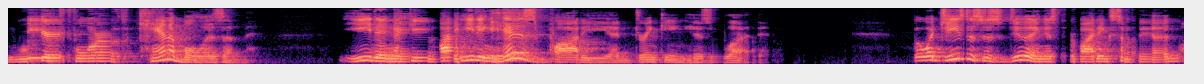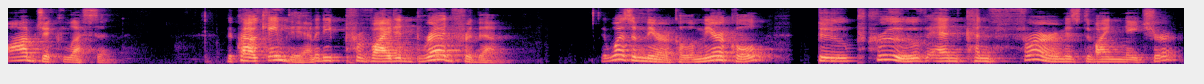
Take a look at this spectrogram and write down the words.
weird form of cannibalism, eating a human eating his body and drinking his blood. But what Jesus is doing is providing something, an object lesson. The crowd came to him and he provided bread for them. It was a miracle, a miracle to prove and confirm his divine nature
